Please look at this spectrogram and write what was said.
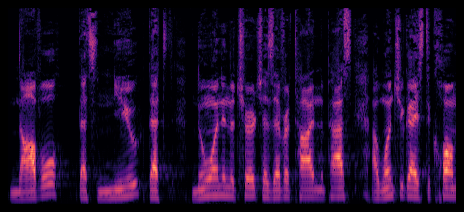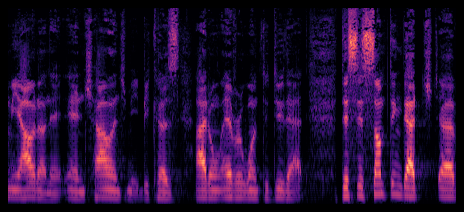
novel, that's new, that no one in the church has ever taught in the past, I want you guys to call me out on it and challenge me because I don't ever want to do that. This is something that uh,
